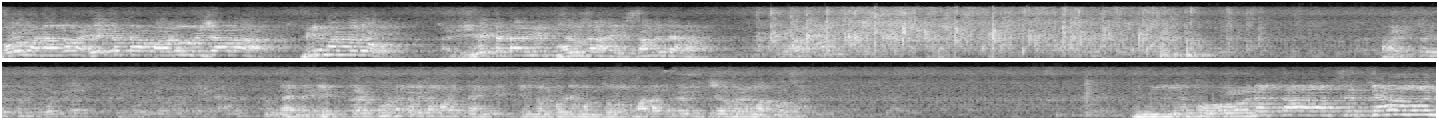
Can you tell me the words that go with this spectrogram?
तो म्हणाला एकटा पाडू विषाला मी म्हणालो एकटा मी फौज आहे. सांग त्याला. नाही नाही एक कड पूर्ण कविता म्हणत नाही मी. एक दोन थोडे म्हणतो. मला कवीच्या वेळ महत्त्वाचा. मी बोलताच त्यान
